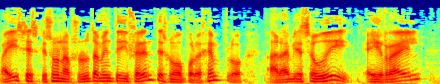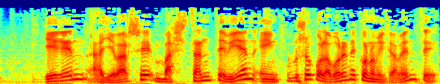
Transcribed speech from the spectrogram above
países que son absolutamente diferentes, como por ejemplo Arabia Saudí e Israel, lleguen a llevarse bastante bien e incluso colaboren económicamente.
